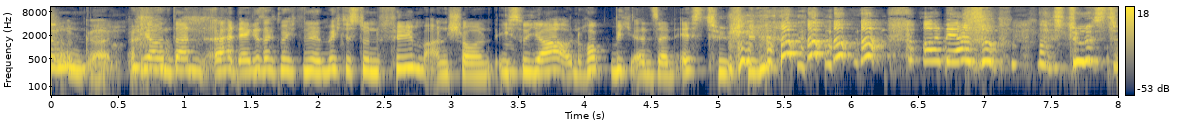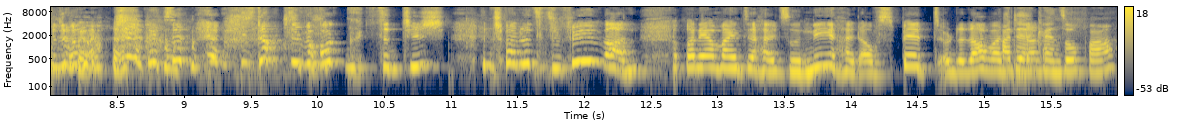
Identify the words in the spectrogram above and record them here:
Ähm, Oh Gott. Ja, und dann hat er gesagt, möchtest, möchtest du einen Film anschauen? Ich so, ja, und hock mich an seinen Esstisch hin. Und er so, was tust du da? Ich, dachte, wir hocken uns den Tisch und schauen uns den Film an. Und er meinte halt so, nee, halt aufs Bett. Und dann Hat er kein Sofa?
